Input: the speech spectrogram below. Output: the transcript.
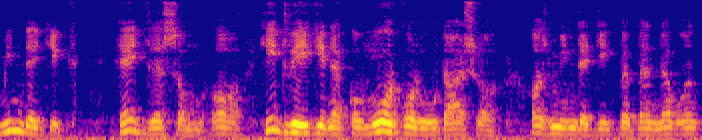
mindegyik egy lesz a, a hidvéginek a morgolódása, az mindegyikben benne van,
